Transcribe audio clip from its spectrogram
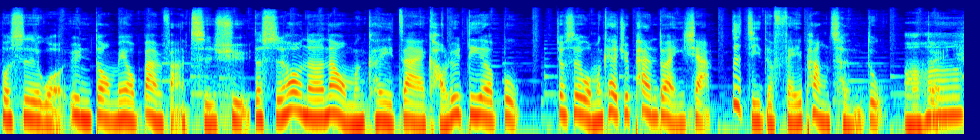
或是我运动没有办法持续的时候呢，那我们可以再考虑第二步。就是我们可以去判断一下自己的肥胖程度啊。对，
